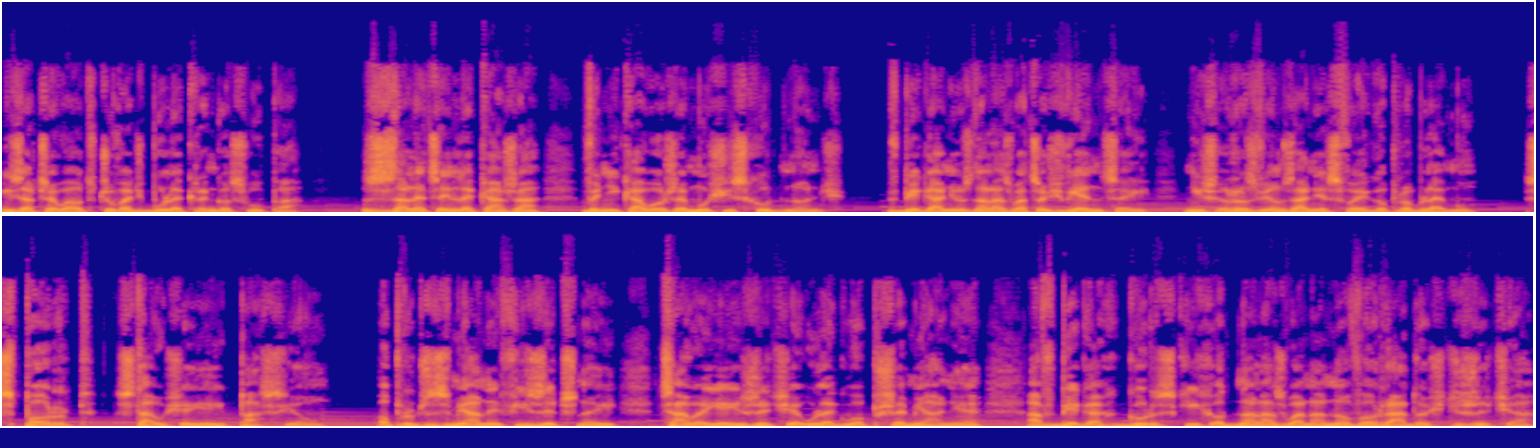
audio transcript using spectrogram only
i zaczęła odczuwać bóle kręgosłupa. Z zaleceń lekarza wynikało, że musi schudnąć. W bieganiu znalazła coś więcej niż rozwiązanie swojego problemu. Sport stał się jej pasją. Oprócz zmiany fizycznej, całe jej życie uległo przemianie, a w biegach górskich odnalazła na nowo radość życia.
